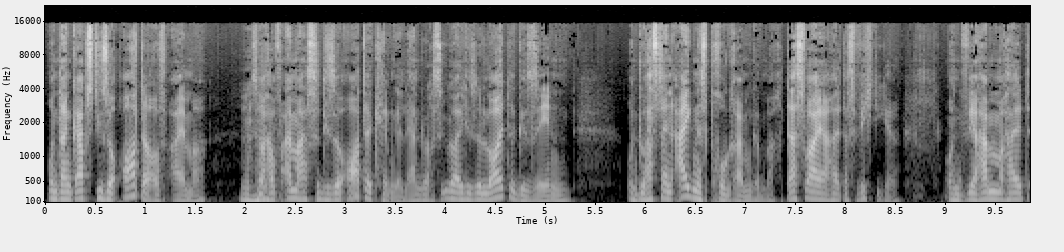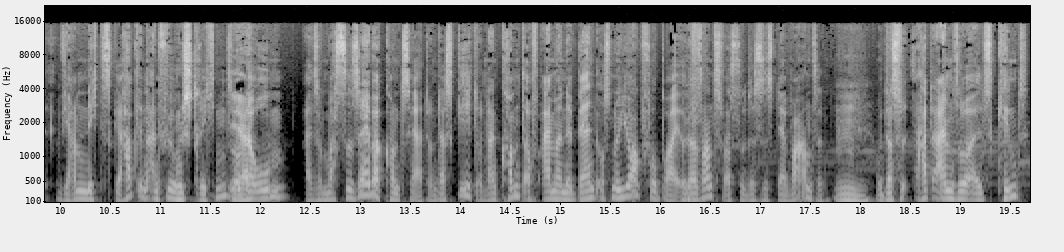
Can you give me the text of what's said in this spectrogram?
Und dann gab's diese Orte auf einmal. Mhm. So auf einmal hast du diese Orte kennengelernt, du hast überall diese Leute gesehen und du hast dein eigenes Programm gemacht. Das war ja halt das Wichtige. Und wir haben halt, wir haben nichts gehabt, in Anführungsstrichen, so ja. da oben. Also machst du selber Konzerte und das geht. Und dann kommt auf einmal eine Band aus New York vorbei oder sonst was. So, das ist der Wahnsinn. Mhm. Und das hat einem so als Kind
